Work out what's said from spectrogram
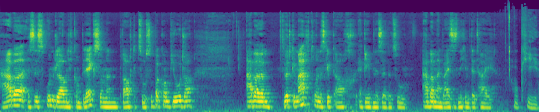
Aber es ist unglaublich komplex und man braucht dazu Supercomputer. Aber es wird gemacht und es gibt auch Ergebnisse dazu. Aber man weiß es nicht im Detail. Okay.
